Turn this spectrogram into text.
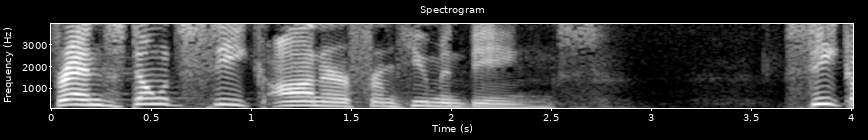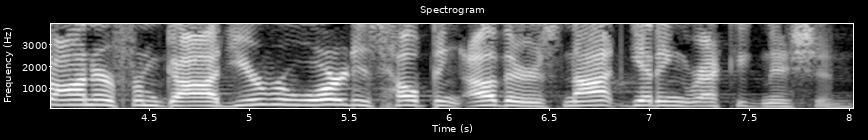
Friends, don't seek honor from human beings. Seek honor from God. Your reward is helping others, not getting recognition.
